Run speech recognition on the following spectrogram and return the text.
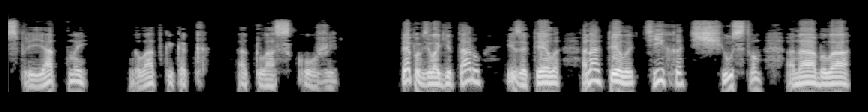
с приятной, гладкой, как атлас кожей. Пеппа взяла гитару и запела. Она пела тихо, с чувством. Она была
